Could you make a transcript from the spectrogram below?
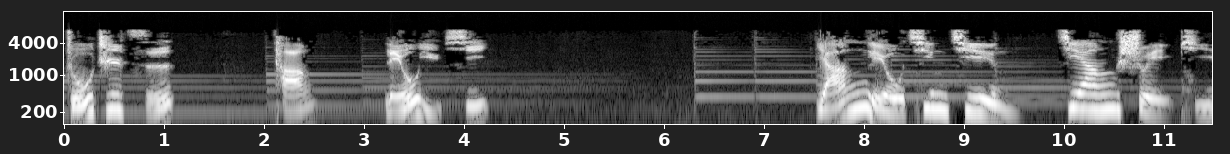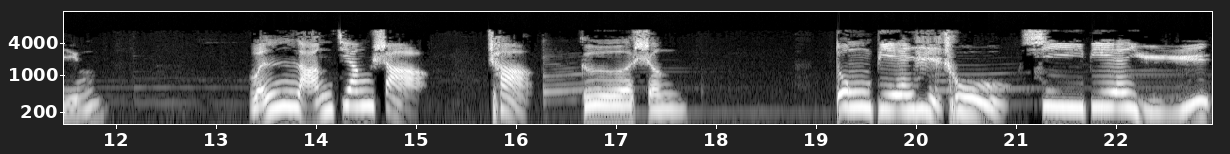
竹枝词唐刘禹锡。杨柳青青江水平闻郎江上唱歌声。东边日出西边雨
